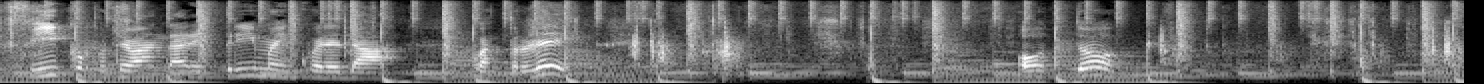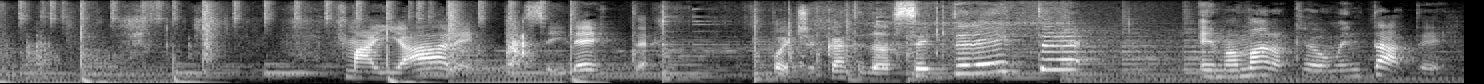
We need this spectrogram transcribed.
fico poteva andare prima in quelle da 4 lettere, hot dog, maiale da 6 lettere, poi cercate da 7 lettere e man mano che aumentate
